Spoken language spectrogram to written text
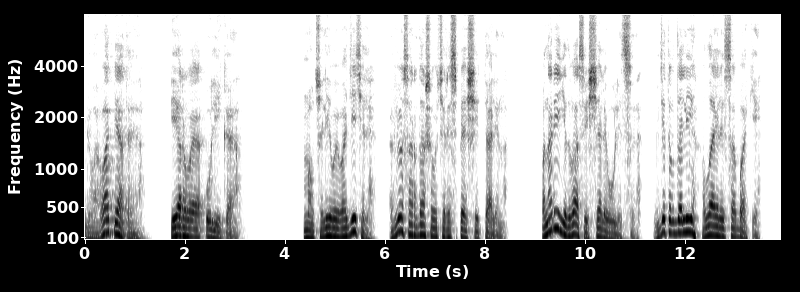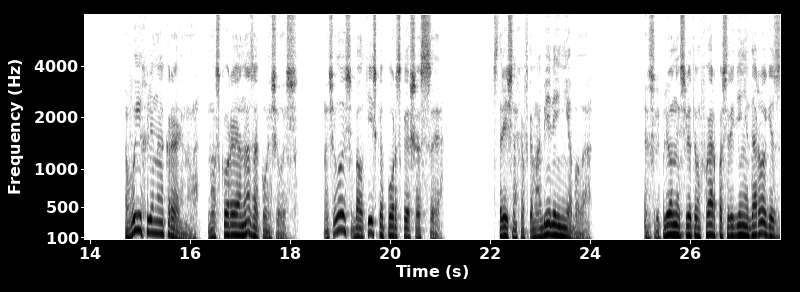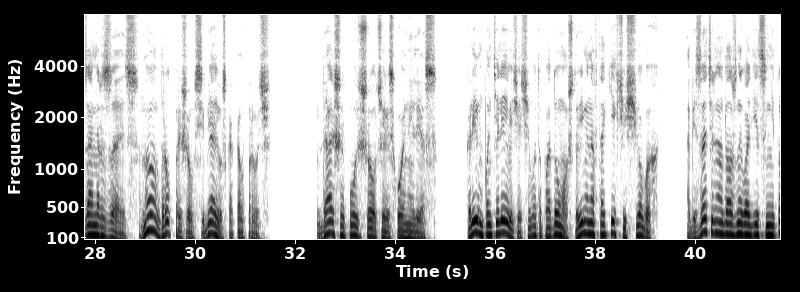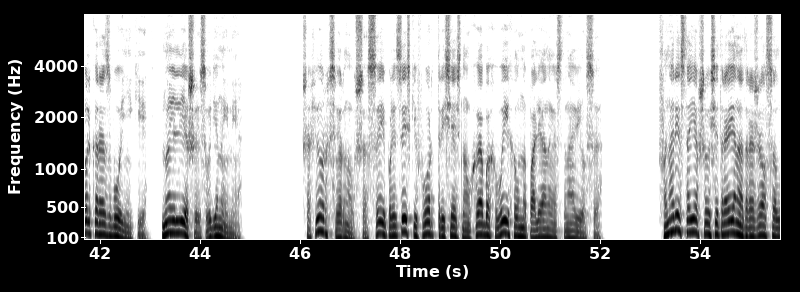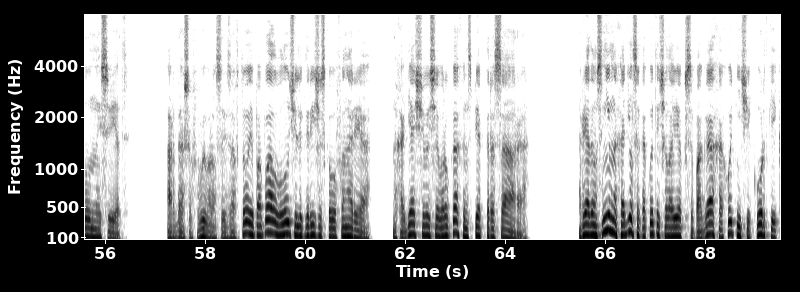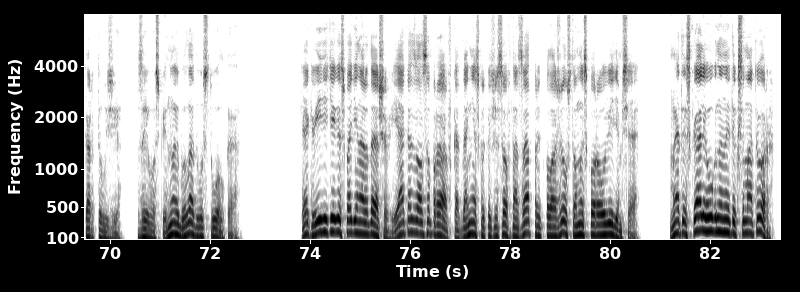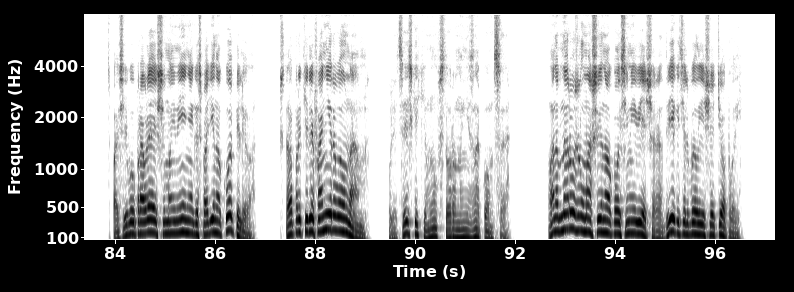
Глава пятая. Первая улика. Молчаливый водитель вез Ардашева через спящий Таллин. Фонари едва освещали улицы. Где-то вдали лаяли собаки. Выехали на окраину, но скоро и она закончилась. Началось Балтийско-Порское шоссе. Встречных автомобилей не было. Ослепленный светом фар посредине дороги замер заяц, но вдруг пришел в себя и ускакал прочь. Дальше путь шел через хвойный лес. Клим Пантелеевич чего-то подумал, что именно в таких чащобах обязательно должны водиться не только разбойники, но и лешие с водяными. Шофер свернул с шоссе, и полицейский форт, трясясь на ухабах, выехал на поляну и остановился. В фонаре стоявшего Ситроена отражался лунный свет. Ардашев выбрался из авто и попал в луч электрического фонаря, находящегося в руках инспектора Саара. Рядом с ним находился какой-то человек в сапогах, охотничьей куртке и картузе. За его спиной была двустволка. «Как видите, господин Ардашев, я оказался прав, когда несколько часов назад предположил, что мы скоро увидимся. Мы отыскали угнанный таксомотор. Спасибо управляющему имения господину Копелю, что протелефонировал нам». Полицейский кивнул в сторону незнакомца. Он обнаружил машину около семи вечера. Двигатель был еще теплый.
